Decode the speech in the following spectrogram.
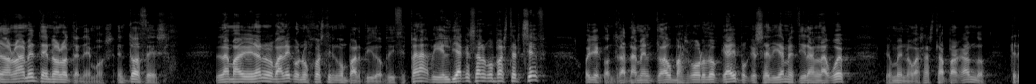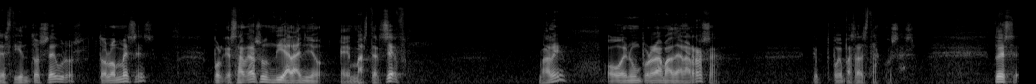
normalmente no lo tenemos. Entonces, la mayoría nos vale con un hosting compartido. Dice, espera, y el día que salgo Masterchef, oye, contrátame el cloud más gordo que hay porque ese día me tiran la web. Digo, hombre, no vas a estar pagando 300 euros todos los meses porque salgas un día al año en Masterchef. ¿Vale? O en un programa de Ana Rosa. Que puede pasar estas cosas. Entonces,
